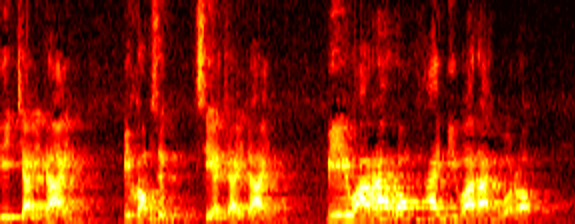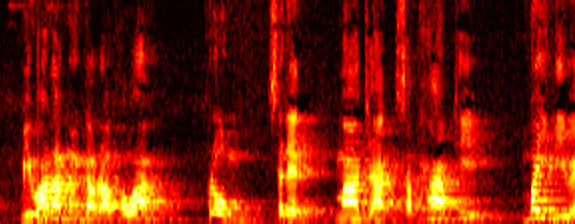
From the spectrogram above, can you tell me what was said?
ดีใจได้ มีความรู้สึกเสียใจได้ มีวาระร้องไห้ มีวาระหัวเราะ มีวาระเหมือนกับเรา เพราะว่าพระองค์เสด็จมาจากสภาพที่ ไม่มีเว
